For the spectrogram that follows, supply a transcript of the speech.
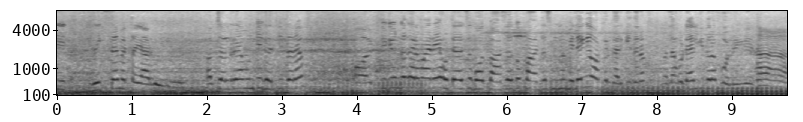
इसी रिक्शे में तैयार हुई है। अब चल रहे हैं हम उनके घर की तरफ़ और क्योंकि उनका घर हमारे होटल से बहुत पास है तो पाँच दस मिनट में मिलेंगे और फिर घर की तरफ़ मतलब होटल की तरफ़ खोलेंगे हाँ।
